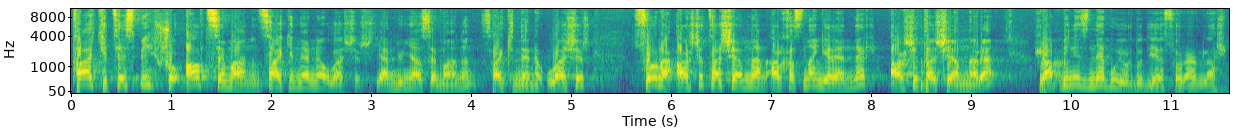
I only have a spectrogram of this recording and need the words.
Ta ki tesbih şu alt semanın sakinlerine ulaşır. Yani dünya semanın sakinlerine ulaşır. Sonra arşı taşıyanların arkasından gelenler arşı taşıyanlara Rabbiniz ne buyurdu diye sorarlar.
